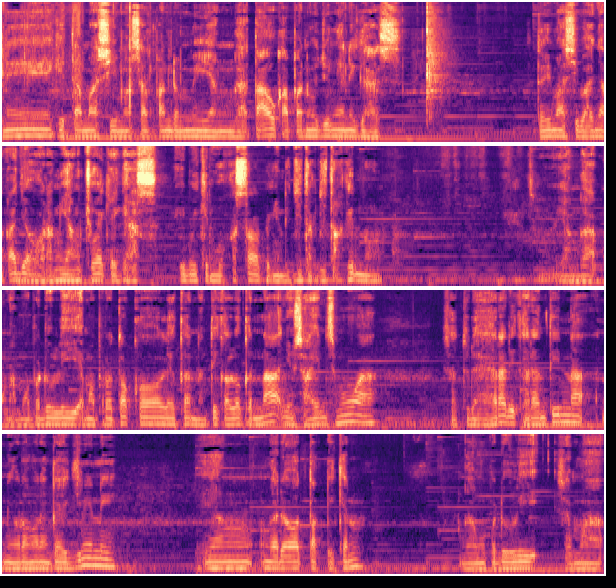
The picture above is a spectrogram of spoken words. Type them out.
Ini kita masih masa pandemi yang nggak tahu kapan ujungnya nih gas. Tapi masih banyak aja orang yang cuek ya gas. Ibu bikin gue kesel pengen dijitak-jitakin loh. Yang nggak nggak mau peduli sama protokol ya kan. Nanti kalau kena nyusahin semua. Satu daerah di karantina. Nih orang-orang kayak gini nih yang nggak ada otak ikan. Nggak mau peduli sama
